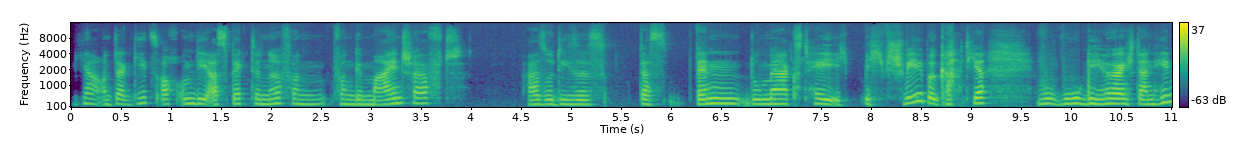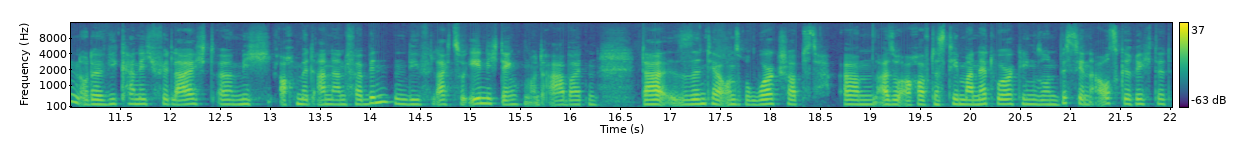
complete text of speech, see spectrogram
Ja, und da geht es auch um die Aspekte ne, von, von Gemeinschaft, also dieses dass wenn du merkst, hey, ich, ich schwebe gerade hier, wo, wo gehöre ich dann hin oder wie kann ich vielleicht äh, mich auch mit anderen verbinden, die vielleicht so ähnlich denken und arbeiten. Da sind ja unsere Workshops, ähm, also auch auf das Thema Networking so ein bisschen ausgerichtet.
